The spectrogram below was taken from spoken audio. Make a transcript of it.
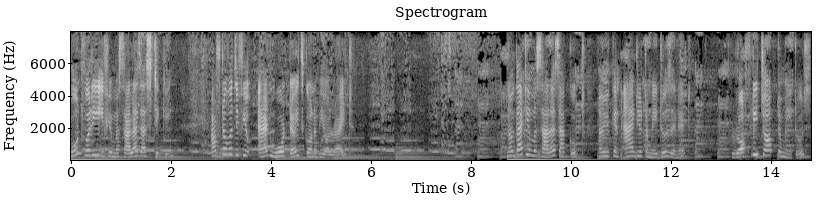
don't worry if your masalas are sticking afterwards if you add water it's gonna be alright now that your masalas are cooked now you can add your tomatoes in it roughly chopped tomatoes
